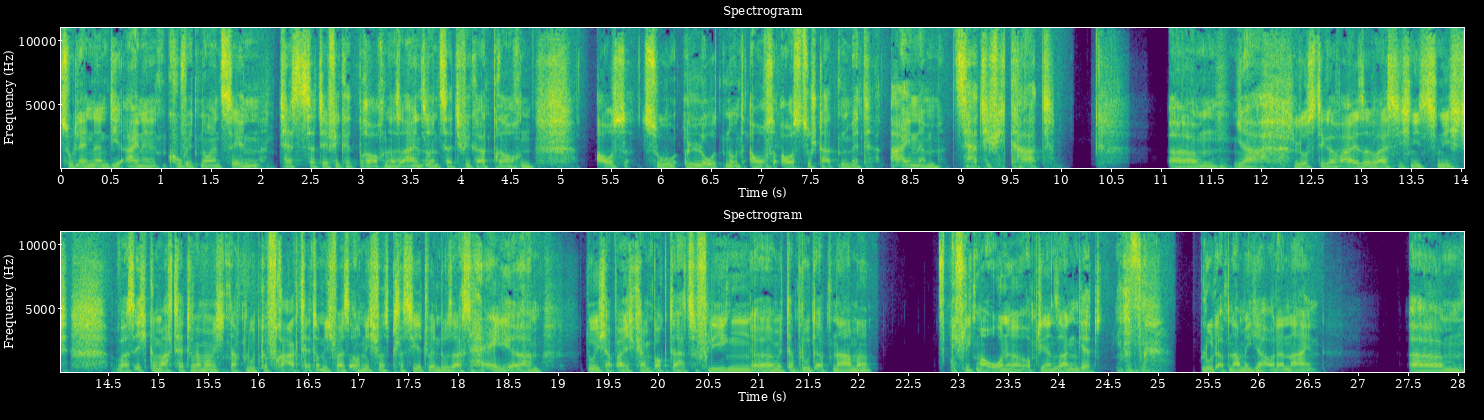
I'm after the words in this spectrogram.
zu Ländern, die eine Covid-19-Test-Zertifikat brauchen, also ein so ein Zertifikat brauchen, auszuloten und aus, auszustatten mit einem Zertifikat. Ähm, ja, lustigerweise weiß ich nicht, nicht, was ich gemacht hätte, wenn man mich nach Blut gefragt hätte. Und ich weiß auch nicht, was passiert, wenn du sagst, hey, ähm, du, ich habe eigentlich keinen Bock da zu fliegen äh, mit der Blutabnahme. Ich fliege mal ohne, ob die dann sagen, ja, Blutabnahme ja oder nein. Ähm,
